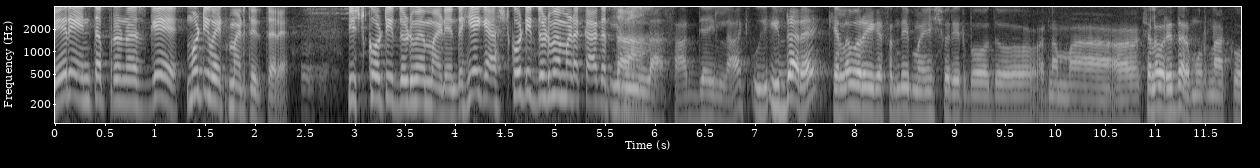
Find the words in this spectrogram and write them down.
ಬೇರೆ ಎಂಟರ್ಪ್ರಿನರ್ಸ್ಗೆ ಮೋಟಿವೇಟ್ ಮಾಡ್ತಿರ್ತಾರೆ. ಇಷ್ಟು ಕೋಟಿ ದುಡಿಮೆ ಮಾಡಿ ಅಂತ. ಹೇಗೆ ಅಷ್ಟು ಕೋಟಿ ದುಡಿಮೆ ಮಾಡೋಕ್ಕಾಗತ್ತಾ? ಇಲ್ಲ, ಸಾಧ್ಯ ಇಲ್ಲ. ಇದ್ದಾರೆ, ಕೆಲವರು ಈಗ ಸಂದೀಪ್ ಮಹೇಶ್ವರ್ ಇರ್ಬೋದು, ನಮ್ಮ, ಕೆಲವರು ಇದ್ದಾರೆ, ಮೂರ್ನಾಲ್ಕು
